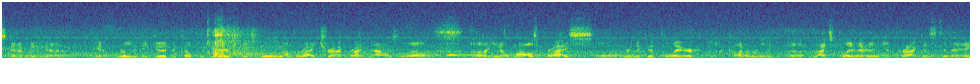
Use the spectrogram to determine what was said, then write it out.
is going to be going to you know, really be good in a couple of years, and he's really on the right track right now as well. Uh, you know, Myles Price, uh, really good player, uh, caught a really uh, nice play there in practice today.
